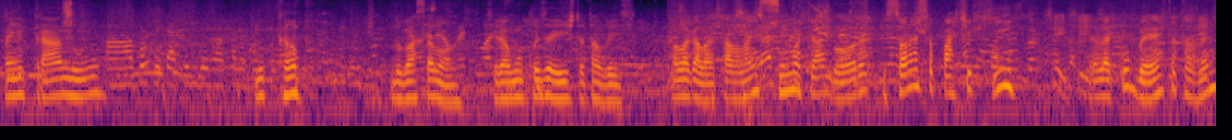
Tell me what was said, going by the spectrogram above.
pra entrar no, no campo do Barcelona. Tirar alguma coisa extra, talvez. Olha lá, galera, tava lá em cima aqui agora. E só nessa parte aqui, ela é coberta, tá vendo?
